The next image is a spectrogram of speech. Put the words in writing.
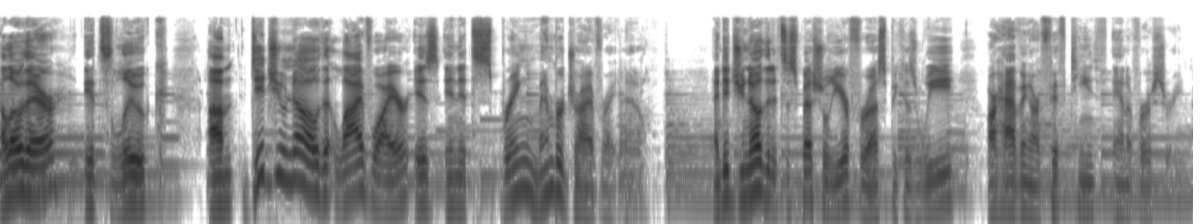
Hello there, it's Luke. Um, did you know that Livewire is in its spring member drive right now? And did you know that it's a special year for us because we are having our 15th anniversary?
